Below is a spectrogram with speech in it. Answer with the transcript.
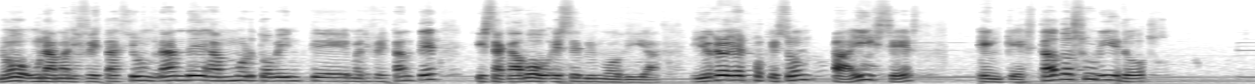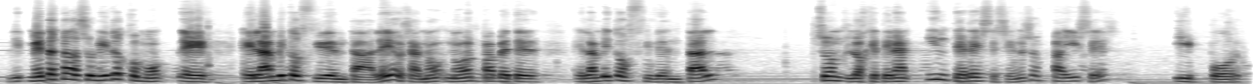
no, una manifestación grande, han muerto 20 manifestantes y se acabó ese mismo día. Y yo creo que es porque son países en que Estados Unidos meto a Estados Unidos como eh, el ámbito occidental, ¿eh? O sea, no, no es para meter el ámbito occidental, son los que tienen intereses en esos países y por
